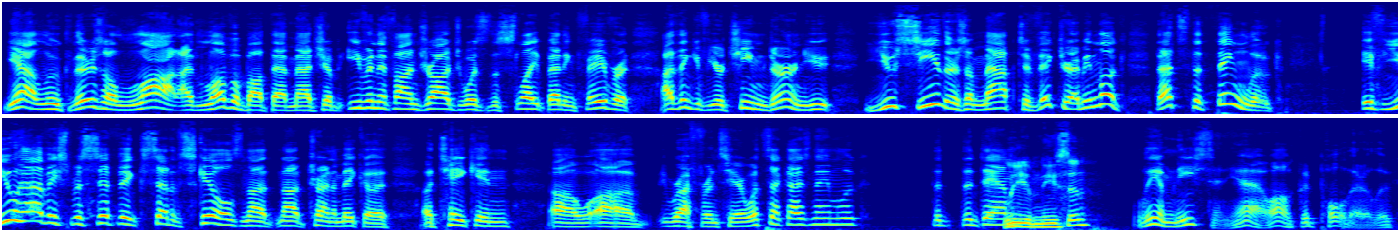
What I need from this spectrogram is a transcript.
yeah, Luke, there's a lot I love about that matchup. Even if Andrade was the slight betting favorite, I think if you're Team Dern, you you see there's a map to victory. I mean, look, that's the thing, Luke. If you have a specific set of skills, not not trying to make a a taken uh, uh, reference here. What's that guy's name, Luke? The the damn Liam Neeson. Liam Neeson, yeah. Well, good pull there, Luke.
